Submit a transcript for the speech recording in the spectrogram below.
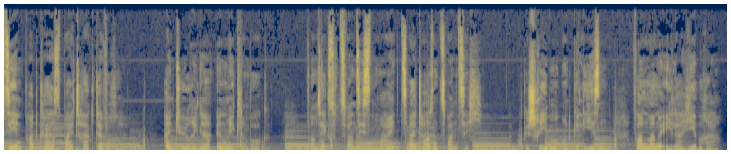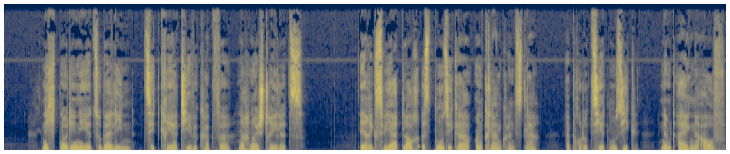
sehen Podcast Beitrag der Woche. Ein Thüringer in Mecklenburg. Vom 26. Mai 2020. Geschrieben und gelesen von Manuela Heberer. Nicht nur die Nähe zu Berlin zieht kreative Köpfe nach Neustrelitz. Erik Swiatloch ist Musiker und Klangkünstler. Er produziert Musik, nimmt eigene auf,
